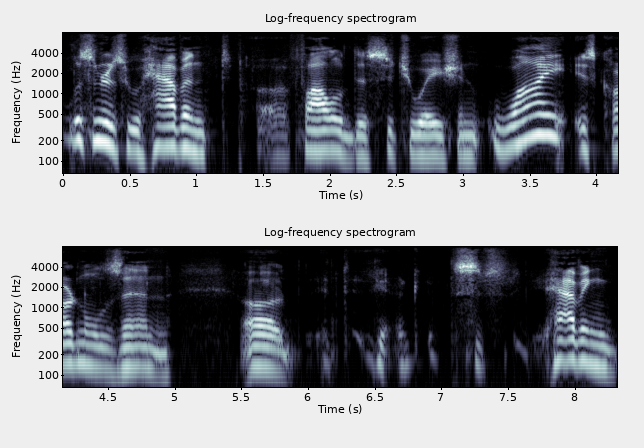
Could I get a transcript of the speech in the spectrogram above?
listeners who haven't uh, followed this situation, why is Cardinal Zen uh, having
